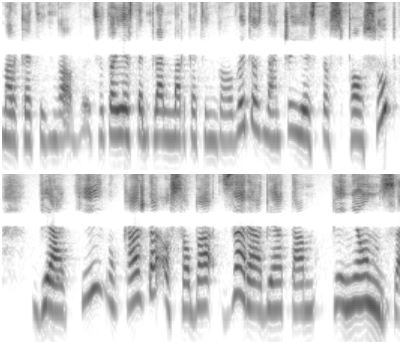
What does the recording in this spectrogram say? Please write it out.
marketingowy. Co to jest ten plan marketingowy? To znaczy jest to sposób, w jaki no, każda osoba zarabia tam pieniądze.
